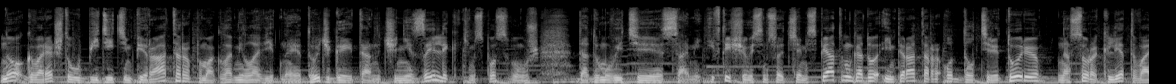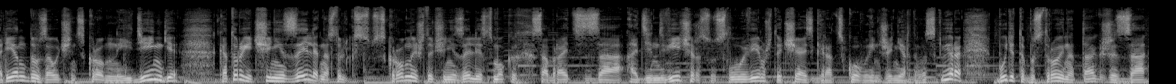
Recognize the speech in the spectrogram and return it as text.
но говорят, что убедить императора помогла миловидная дочь Гаэтана Чинизелли, каким способом уж додумывайте сами. И в 1875 году император отдал территорию на 40 лет в аренду за очень скромные деньги, которые Чинизелли, настолько скромные, что Чинизелли смог их собрать за один вечер с условием, что часть городского инженерного сквера будет обустроена также за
